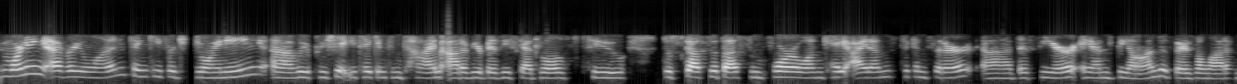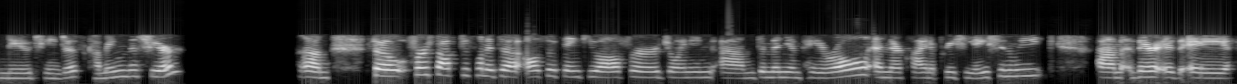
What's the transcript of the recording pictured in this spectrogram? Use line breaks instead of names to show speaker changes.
Good morning, everyone. Thank you for joining. Uh, we appreciate you taking some time out of your busy schedules to discuss with us some 401k items to consider uh, this year and beyond, as there's a lot of new changes coming this year. Um, so first off, just wanted to also thank you all for joining um, Dominion Payroll and their Client Appreciation Week. Um, there is a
